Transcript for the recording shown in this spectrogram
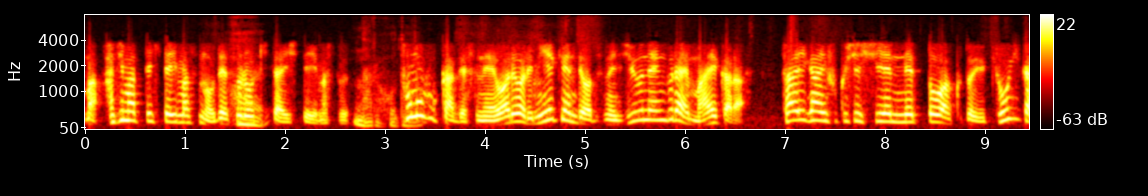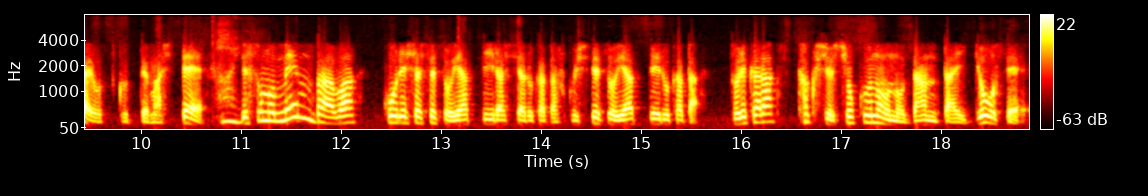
まあ、始まってきていますので、それを期待しています。なるほど。その他ですね、我々三重県ではですね、10年ぐらい前から、災害福祉支援ネットワークという協議会を作ってまして、はいで。そのメンバーは高齢者施設をやっていらっしゃる方、福祉施設をやっている方、それから各種職能の団体、行政、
